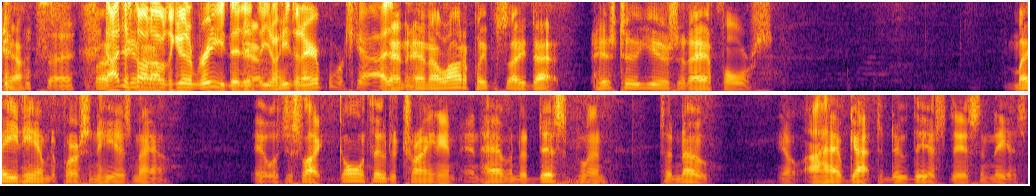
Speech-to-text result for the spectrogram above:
Yeah. so but, I just thought know, I was a good breed. That yeah. it, you know he's an Air Force guy. And and a lot of people say that his two years at Air Force made him the person he is now. It was just like going through the training and having the discipline to know you know, I have got to do this, this, and this.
